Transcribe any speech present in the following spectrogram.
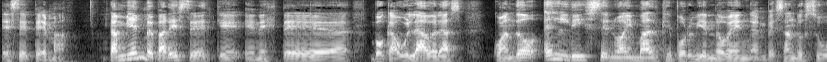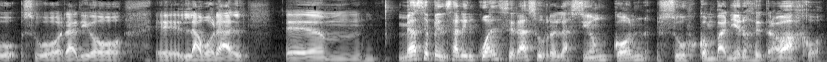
ese tema. También me parece que en este vocabulabras, cuando él dice no hay mal que por bien no venga, empezando su, horario eh, laboral, em, me hace pensar en cuál será su relación con sus compañeros de trabajo.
